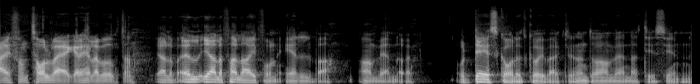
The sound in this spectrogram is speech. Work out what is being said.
iPhone 12-ägare hela bunten. I alla, I alla fall iPhone 11-användare. Och det skalet går ju verkligen inte att använda till sin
